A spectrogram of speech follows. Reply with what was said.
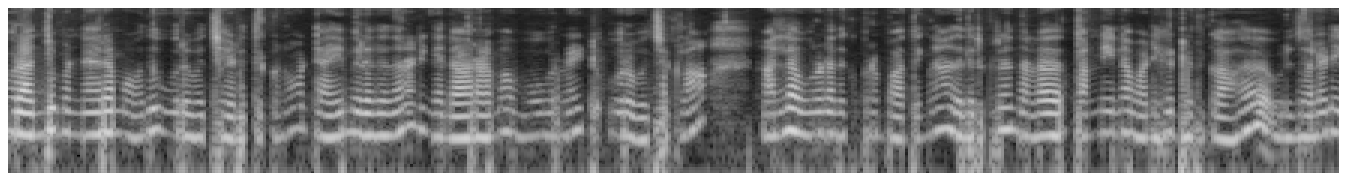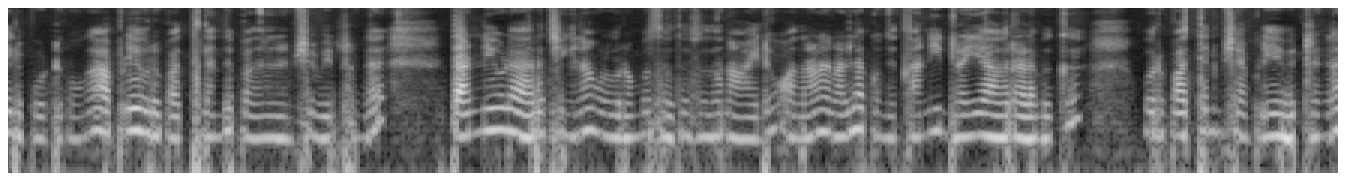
ஒரு அஞ்சு மணி நேரமாவது ஊற வச்சு எடுத்துக்கணும். டைம் இருந்ததுன்னா நீங்கள் தாராளமாக ஓவர் நைட் ஊற வச்சுக்கலாம். நல்லா ஊறினதுக்கப்புறம் பார்த்தீங்கன்னா அதில் இருக்கிற நல்லா தண்ணியெலாம் வடிகட்டுறதுக்காக ஒரு ஜலடையில் போட்டுக்கோங்க. அப்படியே ஒரு பத்துலேருந்து பதினஞ்சு நிமிஷம் விட்டுருங்க. தண்ணியோட அரைச்சிங்கன்னா உங்களுக்கு ரொம்ப சுத சொதன்னு ஆகிடும் அதனால் நல்லா கொஞ்சம் தண்ணி ட்ரை ஆகிற அளவுக்கு ஒரு பத்து நிமிஷம் அப்படியே விட்டுருங்க.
